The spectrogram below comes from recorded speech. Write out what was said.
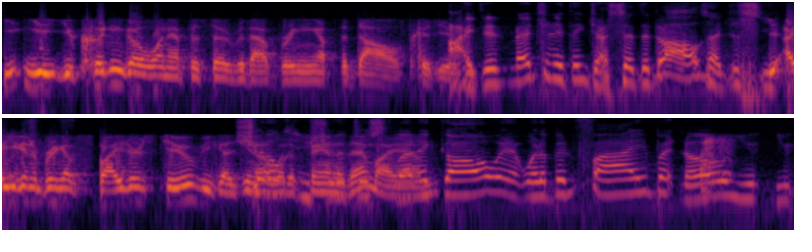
You, you, you couldn't go one episode without bringing up the dolls, could you? I didn't mention anything. Just said the dolls. I just Are you going to bring up spiders too? Because you know what a you fan of them just I let it go, and it would have been fine. But no, you, you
